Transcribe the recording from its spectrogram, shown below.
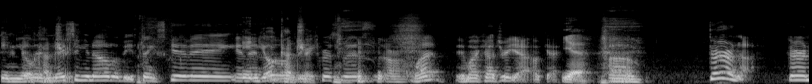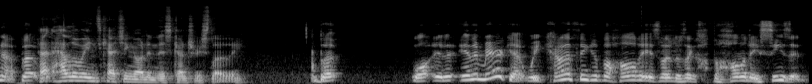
In your and country. Next thing you know, it'll be Thanksgiving. And In then your country. Christmas or what? In my country? Yeah. Okay. Yeah. Fair enough. Fair enough. But Ha- Halloween's catching on in this country slowly. but well in, in america we kind of think of the holidays like there's like the holiday season.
